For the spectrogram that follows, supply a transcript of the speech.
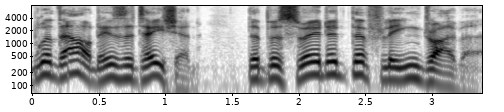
Without hesitation, they persuaded the fleeing driver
